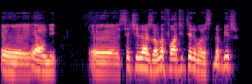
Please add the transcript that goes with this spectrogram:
e, yani e, Seçil Fatih Terim arasında bir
